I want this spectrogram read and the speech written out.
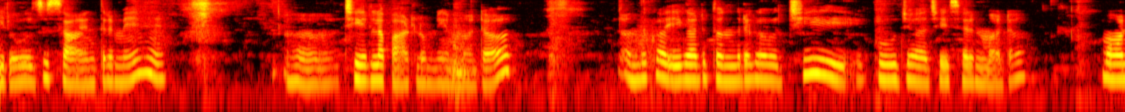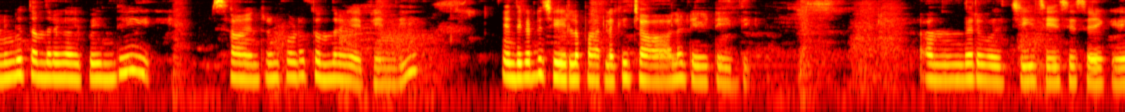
ఈరోజు సాయంత్రమే చీరల పాటలు ఉన్నాయి అన్నమాట అందుకు అయ్యగారు తొందరగా వచ్చి పూజ చేశారనమాట మార్నింగ్ తొందరగా అయిపోయింది సాయంత్రం కూడా తొందరగా అయిపోయింది. ఎందుకంటే చీరల పాటలకి చాలా లేట్ అయింది. అందరూ వచ్చి చేసేసరికి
